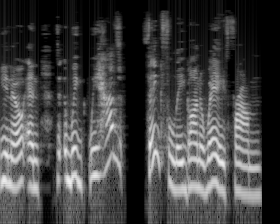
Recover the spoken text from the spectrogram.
You know, and th- we we have thankfully gone away from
